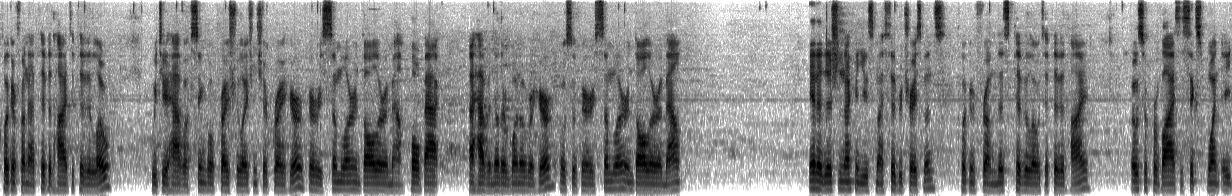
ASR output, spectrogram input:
Clicking from that pivot high to pivot low, we do have a single price relationship right here, very similar in dollar amount pullback. I have another one over here, also very similar in dollar amount. In addition, I can use my fib retracements, clicking from this pivot low to pivot high, also provides a 618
